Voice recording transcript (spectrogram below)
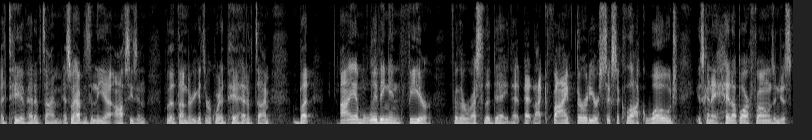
a day ahead of time. That's what happens in the uh, off season for the Thunder. You get to record a day ahead of time. But I am living in fear for the rest of the day. That at like 5:30 or 6 o'clock, Woj is going to hit up our phones and just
